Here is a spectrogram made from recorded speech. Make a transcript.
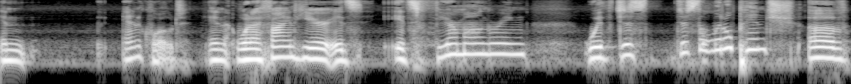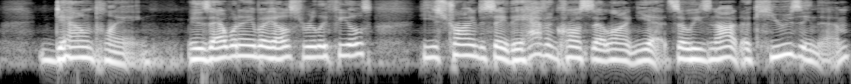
And end quote. And what I find here is it's fear mongering with just just a little pinch of downplaying. Is that what anybody else really feels? He's trying to say they haven't crossed that line yet. So he's not accusing them,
